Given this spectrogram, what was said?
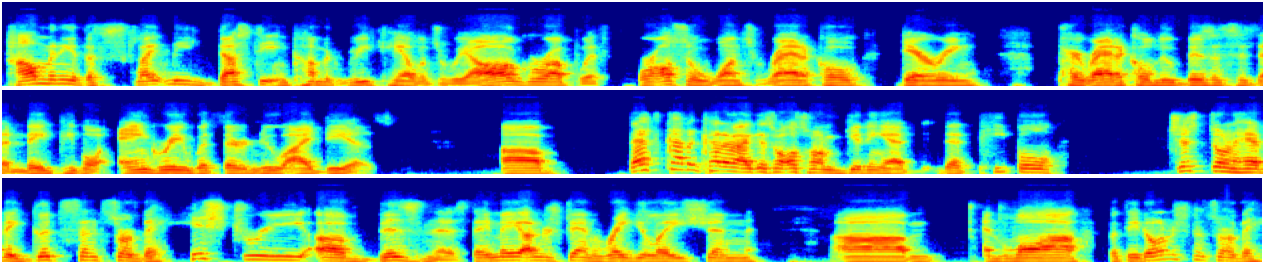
how many of the slightly dusty incumbent retailers we all grew up with were also once radical, daring, piratical new businesses that made people angry with their new ideas. Uh, that's kind of, kind of, I guess, also I'm getting at that people just don't have a good sense of the history of business. They may understand regulation um, and law, but they don't understand sort of the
